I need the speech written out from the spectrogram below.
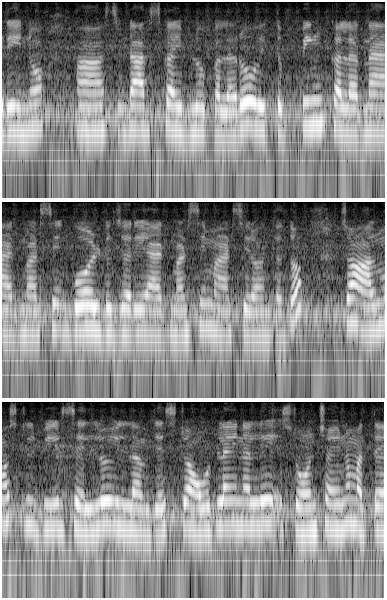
green dark sky blue colour with pink ಕಲರ್ನ ಆ್ಯಡ್ ಮಾಡಿಸಿ ಗೋಲ್ಡ್ ಜರಿ ಆ್ಯಡ್ ಮಾಡಿಸಿ ಮಾಡಿಸಿರೋ ಅಂಥದ್ದು ಸೊ ಆಲ್ಮೋಸ್ಟ್ ಇಲ್ಲಿ ಬೀಡ್ಸ್ ಎಲ್ಲೂ ಇಲ್ಲ. ಜಸ್ಟ್ ಔಟ್ಲೈನಲ್ಲಿ ಸ್ಟೋನ್ ಚೈನು ಮತ್ತು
